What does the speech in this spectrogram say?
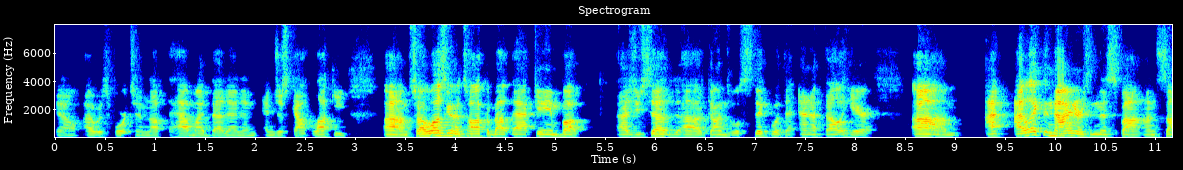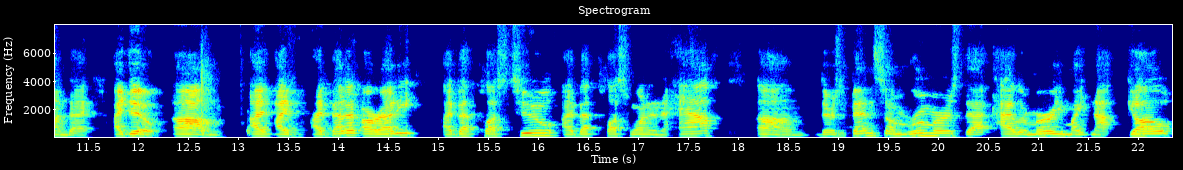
you know I was fortunate enough to have my bet in and, and just got lucky. Um, so I was going to talk about that game, but as you said, uh, Guns, will stick with the NFL here. Um, I, I like the Niners in this spot on Sunday. I do. Um, I, I I bet it already. I bet plus two. I bet plus one and a half. Um, there's been some rumors that Kyler Murray might not go.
